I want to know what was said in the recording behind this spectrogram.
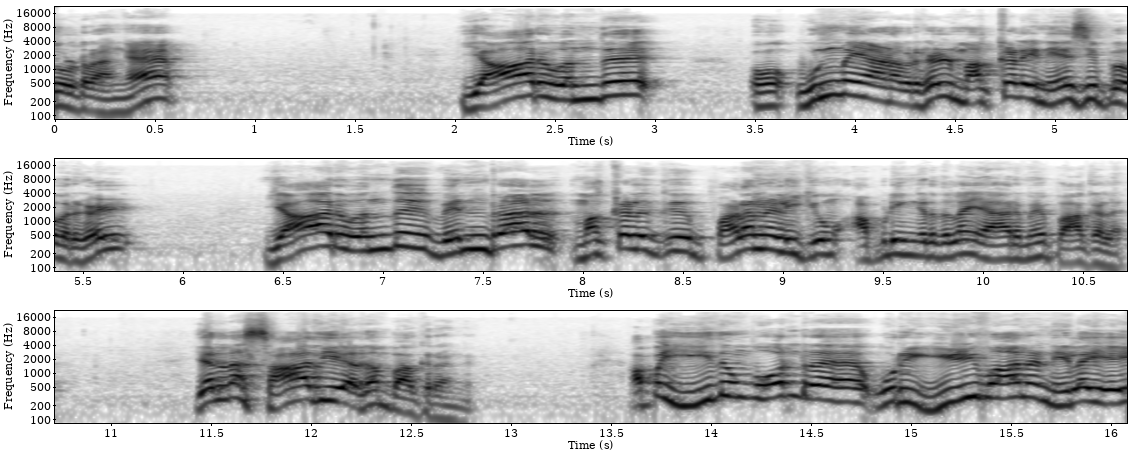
சொல்கிறாங்க யார் வந்து உண்மையானவர்கள் மக்களை நேசிப்பவர்கள்? யார் வந்து வென்றால் மக்களுக்கு பலனளிக்கும் அப்படிங்கிறதெல்லாம் யாருமே பார்க்கல. எல்லாம் சாதியாக தான் பார்க்குறாங்க அப்போ இது போன்ற ஒரு இழிவான நிலையை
